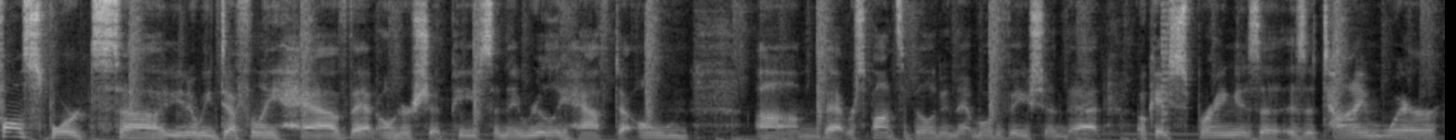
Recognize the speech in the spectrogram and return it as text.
Fall sports, uh, you know, we definitely have that ownership piece, and they really have to own um, that responsibility and that motivation that okay spring is a, is a time where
